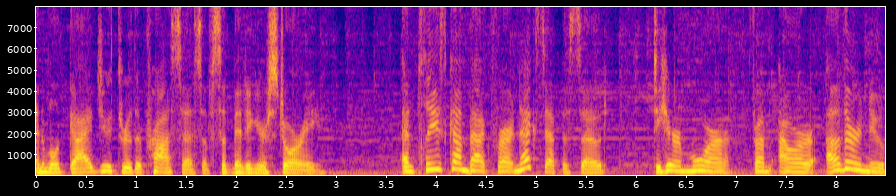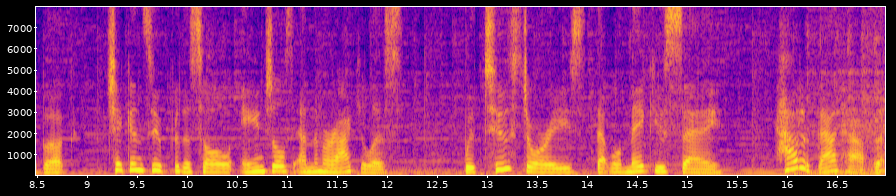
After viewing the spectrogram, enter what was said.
and will guide you through the process of submitting your story. And please come back for our next episode to hear more from our other new book, Chicken Soup for the Soul Angels and the Miraculous, with two stories that will make you say, How did that happen?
